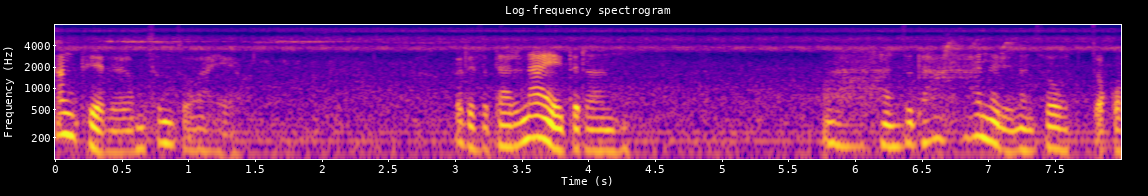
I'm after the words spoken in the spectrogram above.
항태를 엄청 좋아해요. 그래서 다른 아이들은 어, 한주 다 하늘이는 저 조금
